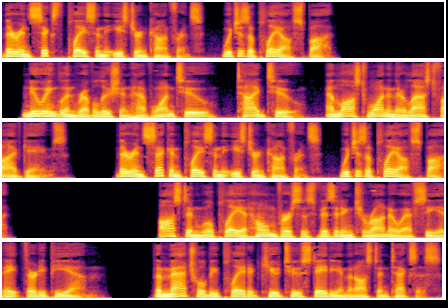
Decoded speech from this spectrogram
They're in sixth place in the Eastern Conference, which is a playoff spot. New England Revolution have won two, tied two, and lost one in their last five games. They're in second place in the Eastern Conference, which is a playoff spot. Austin will play at home versus visiting Toronto FC at 8:30 p.m. The match will be played at Q2 Stadium in Austin, Texas.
